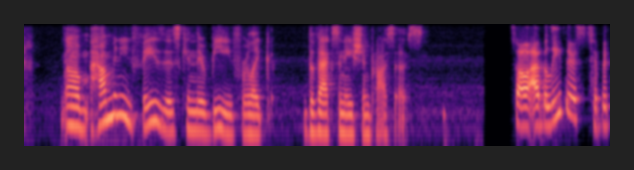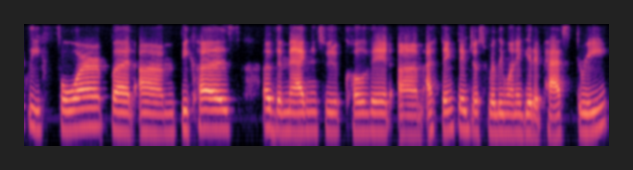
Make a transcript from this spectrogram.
um, how many phases can there be for like the vaccination process? So I believe there's typically four, but um, because of the magnitude of COVID, um, I think they just really want to get it past three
